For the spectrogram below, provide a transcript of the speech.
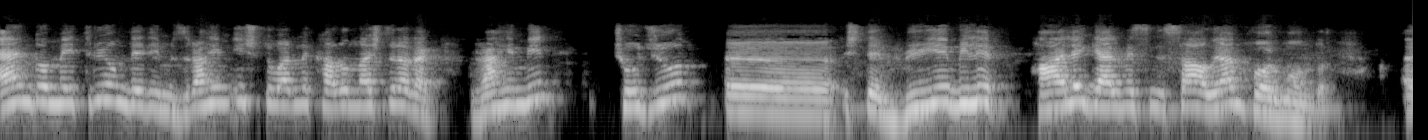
endometrium dediğimiz rahim iç duvarını kalınlaştırarak rahimin çocuğun e, işte büyüyebilir hale gelmesini sağlayan hormondur. E,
